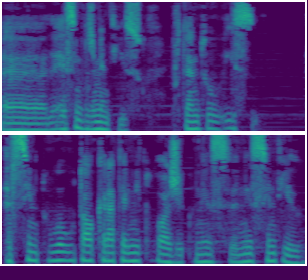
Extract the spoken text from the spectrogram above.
Uh, é simplesmente isso. Portanto, isso acentua o tal caráter mitológico nesse, nesse sentido.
